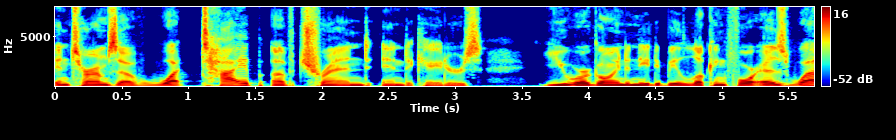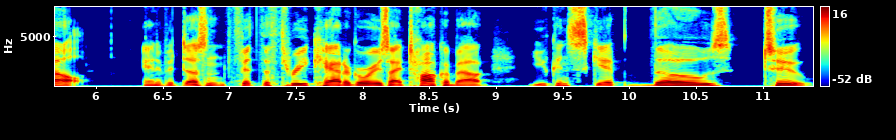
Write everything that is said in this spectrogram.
in terms of what type of trend indicators you are going to need to be looking for as well. And if it doesn't fit the three categories I talk about, you can skip those too.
